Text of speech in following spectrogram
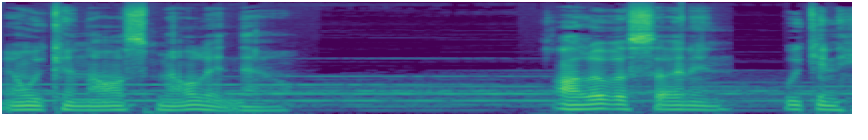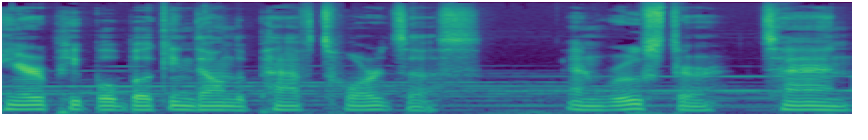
and we can all smell it now. All of a sudden, we can hear people booking down the path towards us, and Rooster, Tan,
